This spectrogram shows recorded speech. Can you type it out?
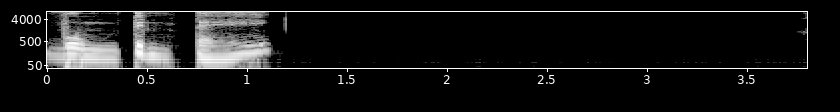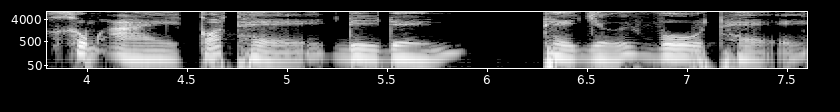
vùng tinh tế. Không ai có thể đi đến thế giới vô thể.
